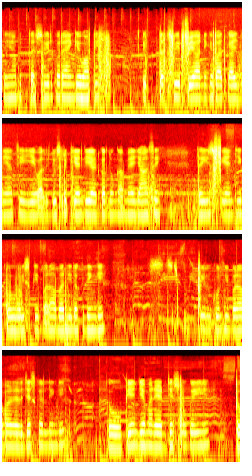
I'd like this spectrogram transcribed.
तो यहाँ पर तस्वीर पर आएँगे वापस। तस्वीर पे आने के बाद गाइस यहाँ से ये वाली दूसरी पीएनजी ऐड कर लूँगा मैं यहाँ से। तो इस पीएनजी को इसके बराबर ही रख देंगे। बिल्कुल ही बराबर एडजस्ट कर लेंगे। तो पीएनजी हमारे एडजस्ट हो गई है। तो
